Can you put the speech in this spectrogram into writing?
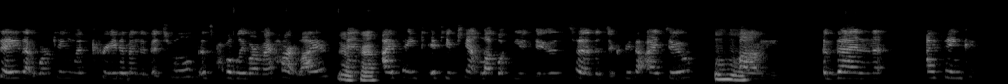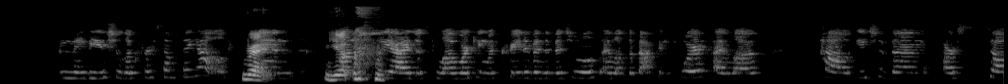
say that working with creative individuals is probably where my heart lies. Okay. And I think if you can't love what you do to the degree that I do, Mhm. um, then I think maybe you should look for something else. Right. And Yep. honestly, I just love working with creative individuals. I love the back and forth. I love how each of them are so,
